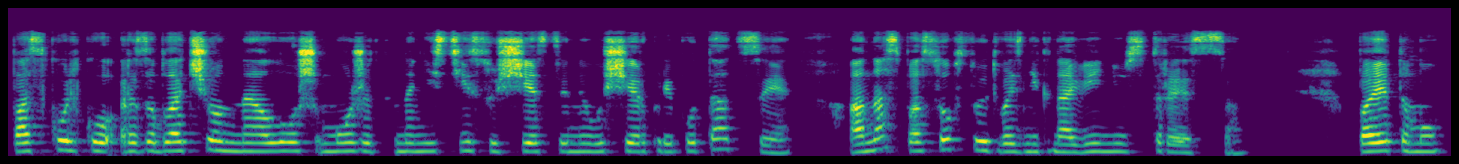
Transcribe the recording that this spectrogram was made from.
Поскольку разоблаченная ложь может нанести существенный ущерб репутации, она способствует возникновению стресса. Поэтому,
